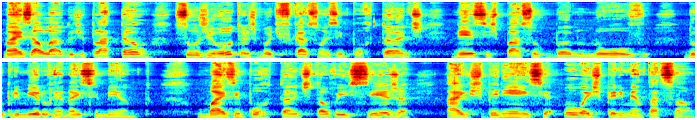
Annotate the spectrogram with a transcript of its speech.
Mas ao lado de Platão surgem outras modificações importantes nesse espaço urbano novo do primeiro renascimento. O mais importante talvez seja a experiência ou a experimentação.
